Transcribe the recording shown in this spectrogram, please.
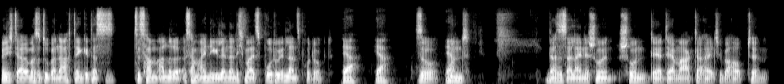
wenn ich da immer so drüber nachdenke, das, das haben andere, es haben einige Länder nicht mal als Bruttoinlandsprodukt. Ja, ja. So, Ja. und das ist alleine schon, schon der, der Markt da halt überhaupt ähm,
